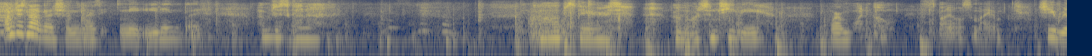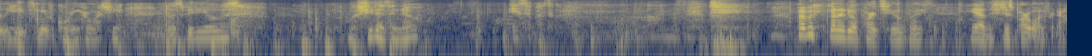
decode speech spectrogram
I'm just not to show you guys me eating, but I'm just to go upstairs, probably watch some TV, or I'm to go spy on Samaya. She really hates me recording her while she does videos. But what she doesn't know is about to go. Probably gonna do a part two, but yeah, this is just part one for now.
